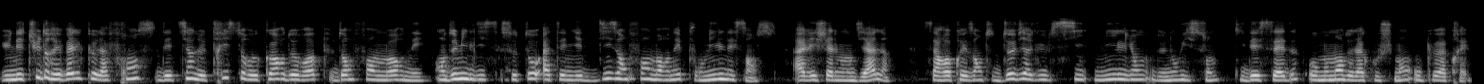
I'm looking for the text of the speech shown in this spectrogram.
une étude révèle que la France détient le triste record d'Europe d'enfants morts-nés. En 2010, ce taux atteignait 10 enfants morts-nés pour 1000 naissances. À l'échelle mondiale, Ça représente 2,6 millions de nourrissons qui décèdent au moment de l'accouchement ou peu après.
